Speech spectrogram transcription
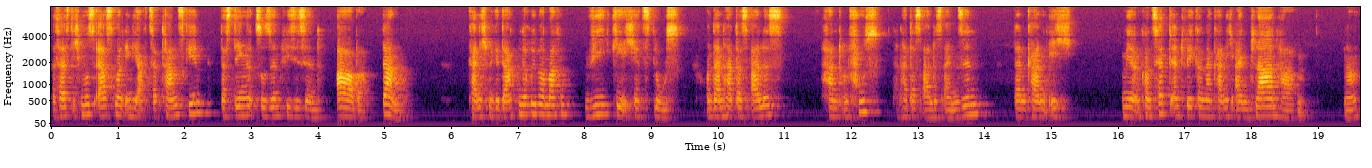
Das heißt, ich muss erstmal in die Akzeptanz gehen, dass Dinge so sind, wie sie sind. Aber dann kann ich mir Gedanken darüber machen, wie gehe ich jetzt los? Und dann hat das alles Hand und Fuß, dann hat das alles einen Sinn, dann kann ich mir ein Konzept entwickeln, dann kann ich einen Plan haben, ne,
